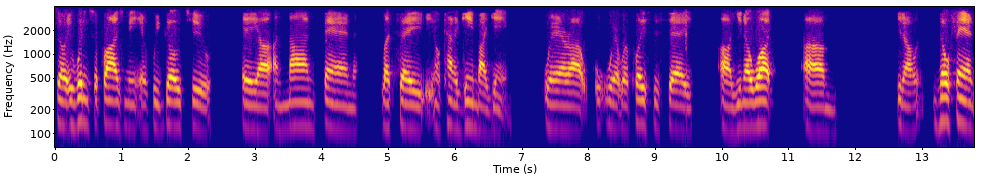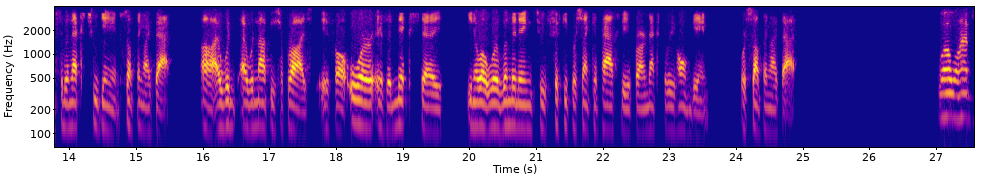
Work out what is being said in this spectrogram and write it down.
so it wouldn't surprise me if we go to a, uh, a non-fan, let's say, you know, kind of game by game, where, uh, where, where places say, uh, you know what, um, you know, no fans for the next two games, something like that. Uh, I would, I would not be surprised if, uh, or if the Knicks say, you know what, we're limiting to 50% capacity for our next three home games or something like that. Well, we'll have to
